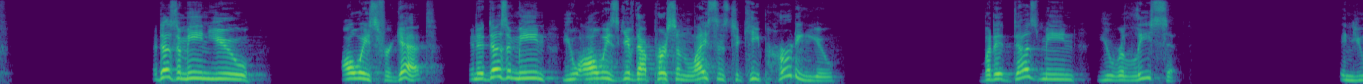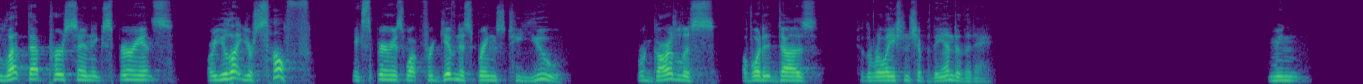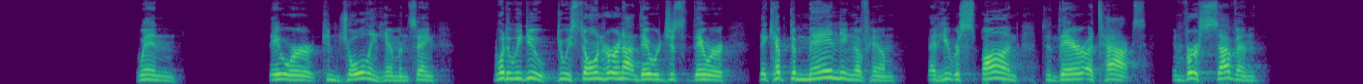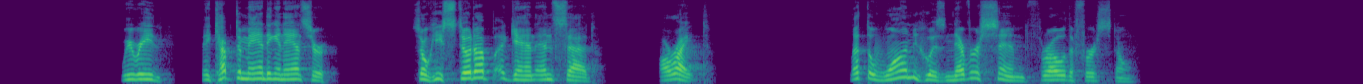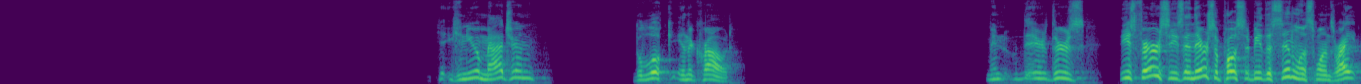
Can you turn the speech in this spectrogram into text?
It doesn't mean you always forget, and it doesn't mean you always give that person license to keep hurting you, but it does mean you release it and you let that person experience, or you let yourself experience what forgiveness brings to you, regardless of what it does to the relationship at the end of the day. I mean, when they were cajoling him and saying, What do we do? Do we stone her or not? They were just, they were, they kept demanding of him that he respond to their attacks. In verse 7, we read, They kept demanding an answer. So he stood up again and said, all right. Let the one who has never sinned throw the first stone. Can you imagine the look in the crowd? I mean, there, there's these Pharisees, and they're supposed to be the sinless ones, right?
